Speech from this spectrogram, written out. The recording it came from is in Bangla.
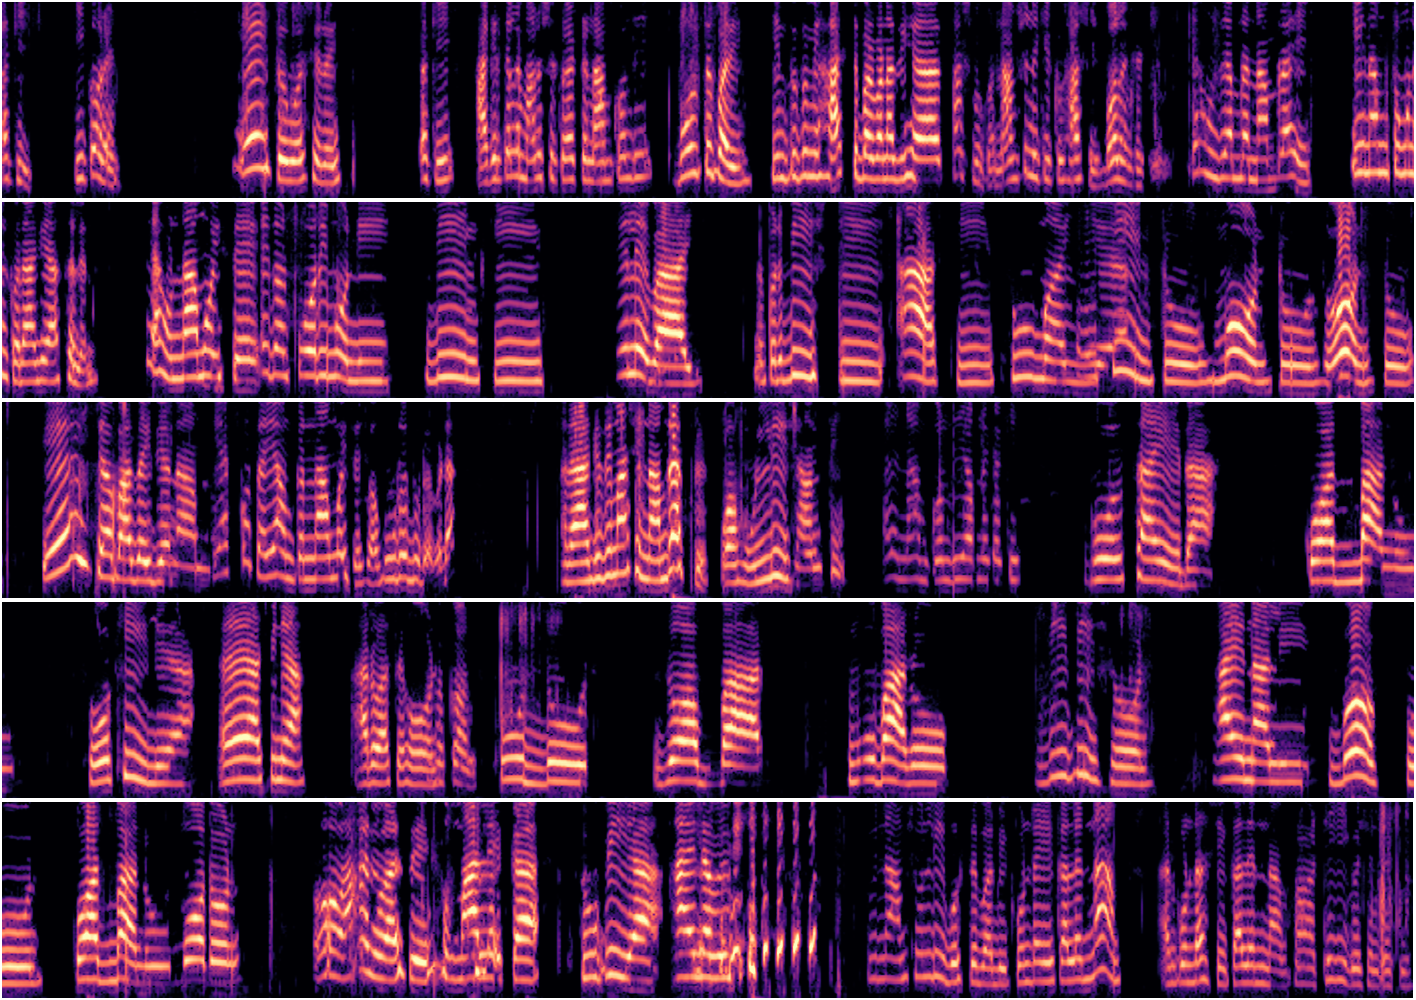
কাকি কি করেন? এই তো বসে রয়েছি কাকি আগের কালে মানুষের কয়েকটা নাম কোন দিই বলতে পারি কিন্তু তুমি হাসতে পারবা না দিহাত হাসবো কেন? নাম শুনে কি একটু হাসে? বলেন কাকি। এখন যে আমরা নাম রাখি এই নাম তো মনে করে আগে আসলেন এখন নাম হইছে এই ধর পরিমণি বিলকিস ভাই তারপরে বৃষ্টি আখি সুমাইয়া পিন্টু মন্টু ঝন্টু এইসব বাজাই দিয়া নাম। এক কথায় এখনকার নাম হইছে সব পুরো দূরে বেটা। আর আগে যে মাসের নাম রাখতে ও হুল্লি শান্তি। আরে নাম কোন দিই আপনার কাকি গোলসায়েরা কদবানু সখিলিয়া এ আসবি না আরও আছে হন। কুদ্দুস জব্বার মুবারক বিভীষণ আইনালি বকফুল। কদবানু মদন। ও আরও আছে মালেকা সুফিয়া আয়না বেবি। তুই নাম শুনলি বুঝতে পারবি কোনটা এ কালের নাম আর কোনটা সে কালের নাম। হ্যাঁ ঠিকই কইছেন কাকি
